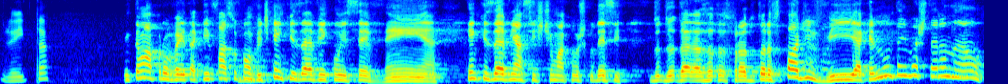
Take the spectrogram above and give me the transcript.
Eita. Então aproveita aqui e faça o convite. Quem quiser vir conhecer, venha. Quem quiser vir assistir um acústico desse do, do, das outras produtoras, pode vir. Aqui não tem besteira, não.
